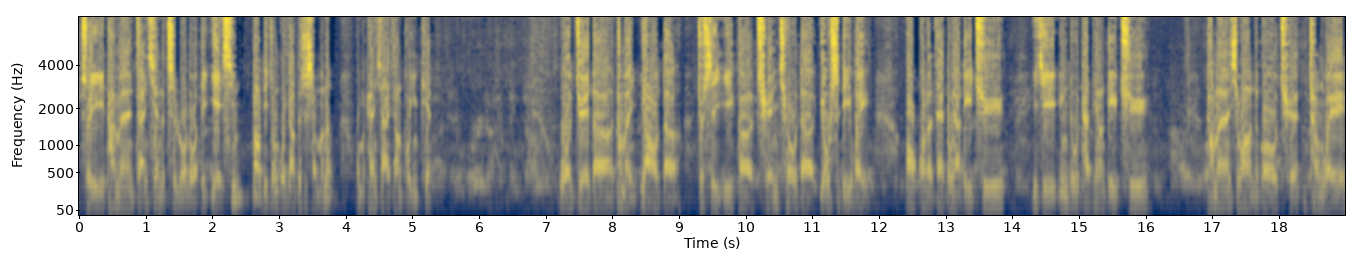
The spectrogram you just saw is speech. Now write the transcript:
所以他们展现了赤裸裸的野心。到底中国要的是什么呢？我们看下一张投影片。我觉得他们要的就是一个全球的优势地位，包括了在东亚地区以及印度太平洋地区。他们希望能够全成为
